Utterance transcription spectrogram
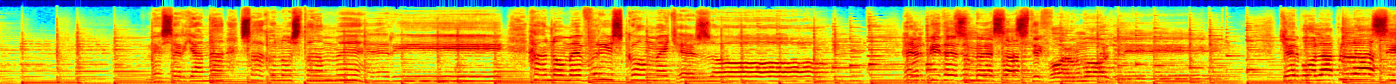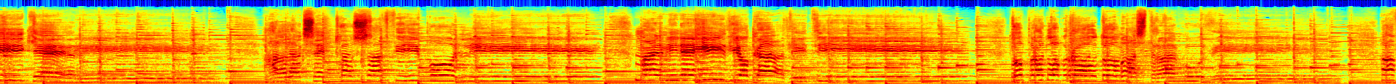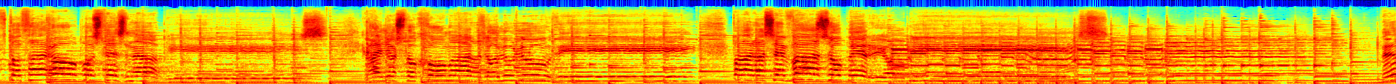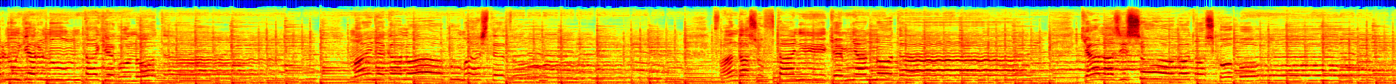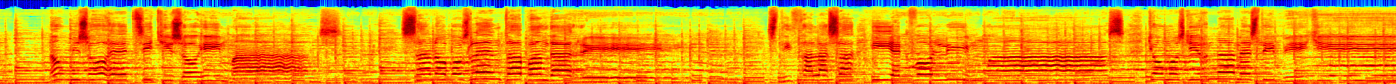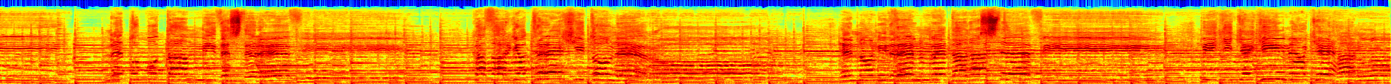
σεριανά σαν γνωστά μέρη. Χάνομαι, βρίσκομαι και ζω. Ελπίδες μέσα στη φορμόλη και πολλαπλάσι καιρή. Άλλαξε τόσο αυτή η πόλη μα έμεινε ίδιο κάτι τι το πρώτο πρώτο μας τραγούδι. Αυτό θα ρω πως θες να πεις. Κάλιο στο χώμα το λουλούδι. Παρά σε βάζω περιοπής. Παίρνουν γερνούν τα γεγονότα. Μα είναι καλό Πάντα σου φτάνει και μια νότα Κι αλλάζεις όλο το σκοπό. Νομίζω έτσι κι η ζωή μας Σαν όπως λένε τα πανταρί Στη θάλασσα η εκβολή μας Κι όμως γυρνάμε στην πηγή. Ναι το ποτάμι δεν στερεύει Καθαριο τρέχει το νερό Ενώνει δεν μεταναστεύει. Πήγη και γη με ωκεανό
